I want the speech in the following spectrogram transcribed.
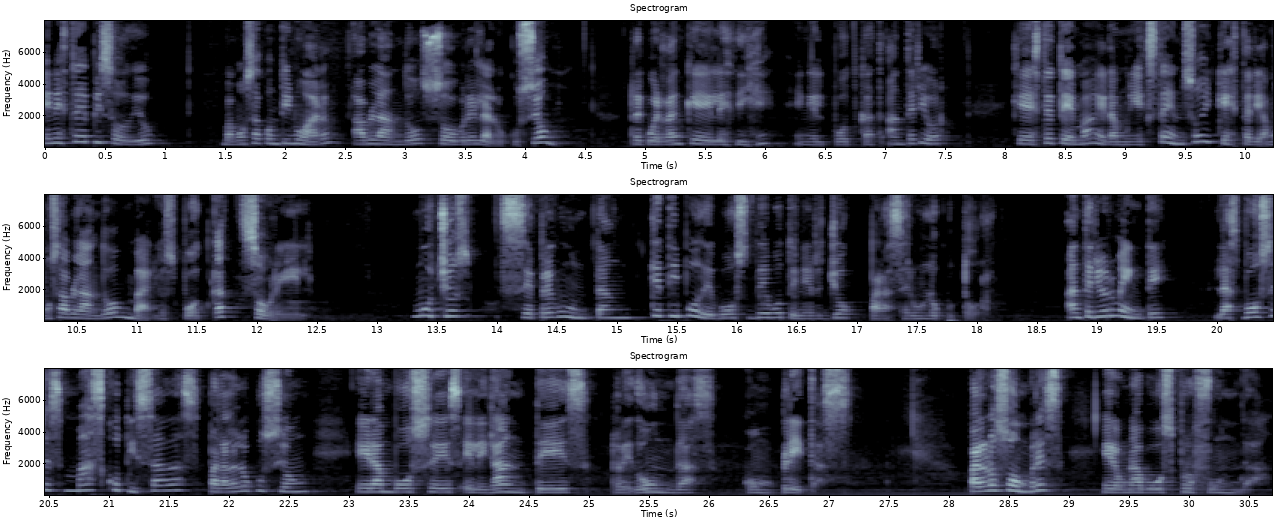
En este episodio vamos a continuar hablando sobre la locución. Recuerdan que les dije en el podcast anterior que este tema era muy extenso y que estaríamos hablando en varios podcasts sobre él. Muchos se preguntan qué tipo de voz debo tener yo para ser un locutor. Anteriormente, las voces más cotizadas para la locución eran voces elegantes, redondas, completas. Para los hombres, era una voz profunda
